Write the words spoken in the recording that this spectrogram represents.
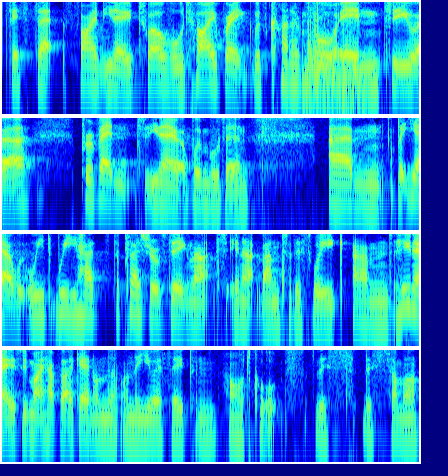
fifth set fine, you know, twelve all tie break was kind of brought in to uh, prevent, you know, at Wimbledon. Um, but yeah, we we had the pleasure of seeing that in Atlanta this week, and who knows, we might have that again on the on the US Open hard courts this this summer.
